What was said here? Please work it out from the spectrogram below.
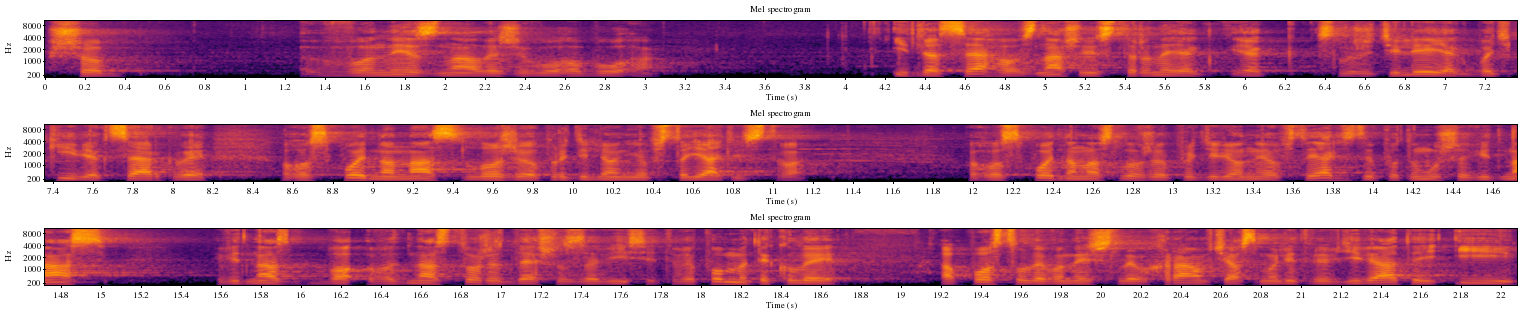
щоб вони знали живого Бога. І для цього з нашої сторони, як як служителів, як батьків, як церкви, Господь на нас ложить определенні обстоятельства. Господь на нас ложить определенні обстоятельства, тому що від нас від нас, від нас теж дещо завісить. Ви пам'ятаєте, коли апостоли вони йшли в храм в час молитви в 9 і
